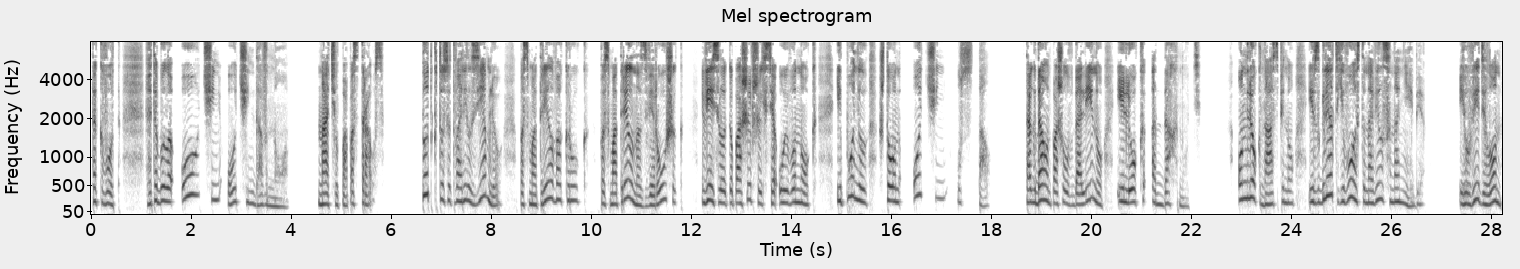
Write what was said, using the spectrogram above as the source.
Так вот, это было очень-очень давно. Начал папа Страус. Тот, кто сотворил землю, посмотрел вокруг, посмотрел на зверушек, весело копошившихся у его ног, и понял, что он очень устал. Тогда он пошел в долину и лег отдохнуть. Он лег на спину, и взгляд его остановился на небе. И увидел он,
